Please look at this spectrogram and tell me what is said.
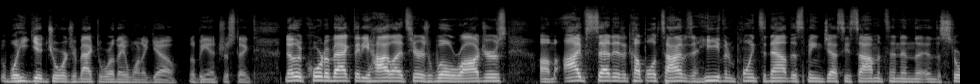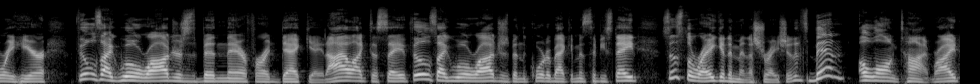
will he get Georgia back to where they want to go? It'll be interesting. Another quarterback that he highlights here is Will Rogers. Um, I've said it a couple of times, and he even points it out. This being Jesse Simonton in the in the story here feels like Will Rogers has been there for a decade. I like to say it feels like Will Rogers has been the quarterback at Mississippi State since the Reagan administration. It's been a long time, right?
